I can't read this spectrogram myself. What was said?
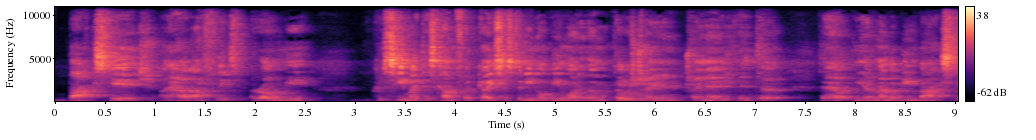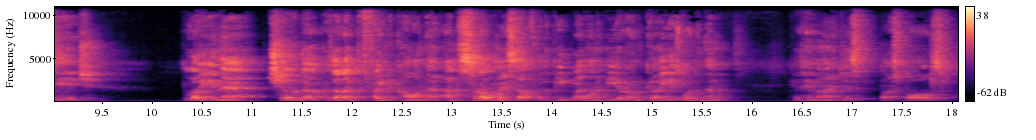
backstage I had athletes around me who could see my discomfort. Guy Cisternino being one of them that was trying trying anything to to help me. I remember being backstage, lying there, chilled out because I like to find a corner and surround myself with the people I want to be around. Guy is one of them because him and I just bust balls.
